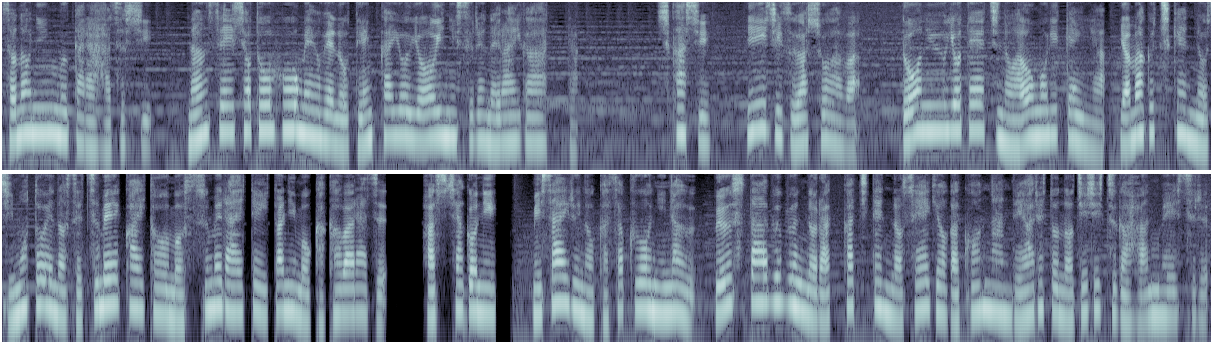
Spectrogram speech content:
その任務から外し、南西諸島方面への展開を容易にする狙いがあった。しかし、イージス・アショアは、導入予定地の青森県や山口県の地元への説明回答も進められていたにもかかわらず、発射後にミサイルの加速を担うブースター部分の落下地点の制御が困難であるとの事実が判明する。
